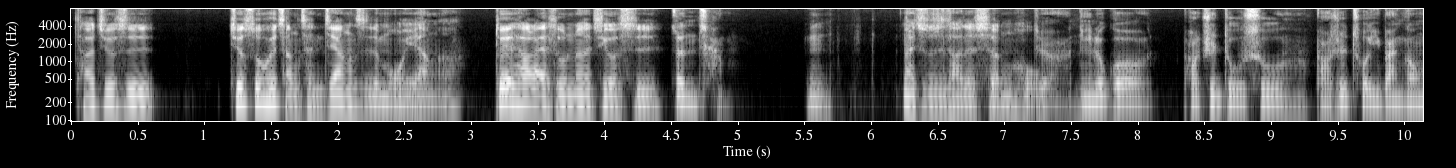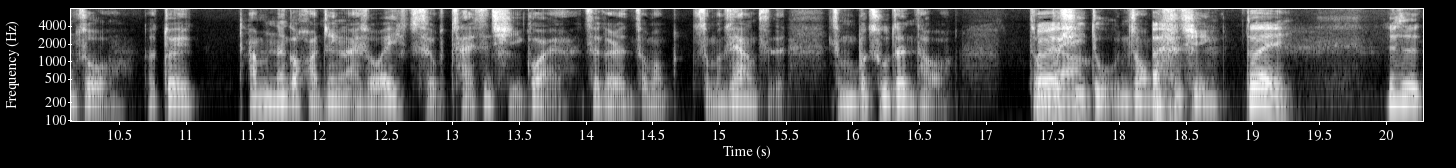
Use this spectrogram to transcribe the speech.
他就是。就是会长成这样子的模样啊，对他来说那就是正常，嗯，那就是他的生活。对啊，你如果跑去读书，跑去做一般工作，对他们那个环境来说，哎，这才是奇怪啊！这个人怎么怎么这样子？怎么不出正头？怎么不吸毒？你怎么不吃青？对，就是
